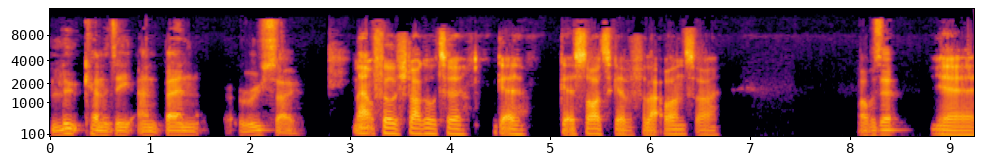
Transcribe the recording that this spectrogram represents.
Luke Kennedy, and Ben Russo. Mountfield struggled to get a get a side together for that one, so. What was it? Yeah,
